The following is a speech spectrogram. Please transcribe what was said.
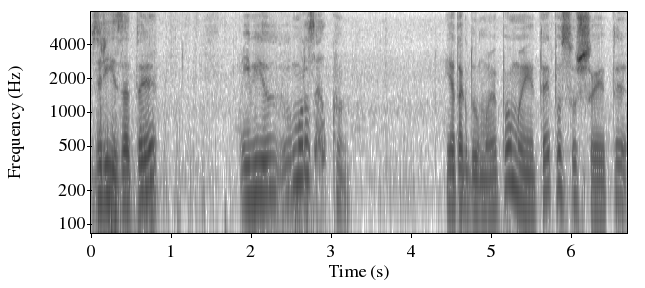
зрізати і в морозилку. Я так думаю, помити, посушити.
